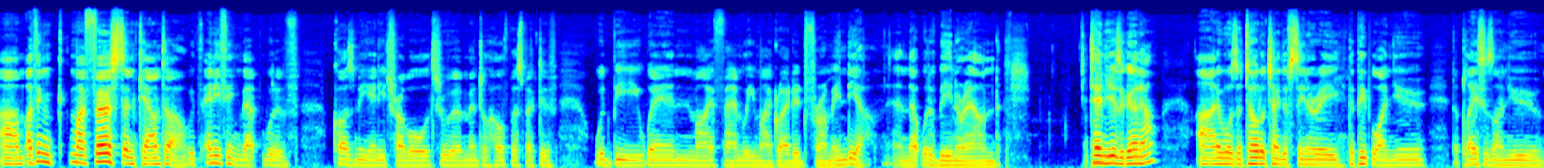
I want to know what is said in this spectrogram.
Um, I think my first encounter with anything that would have caused me any trouble through a mental health perspective would be when my family migrated from India, and that would have been around 10 years ago now. Uh, and it was a total change of scenery. The people I knew, the places I knew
